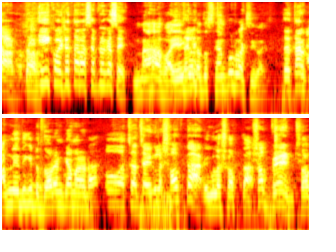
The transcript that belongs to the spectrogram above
তার। তার। এই কয়টা তার আছে আপনার কাছে? না ভাই এই তাহলে? তো স্যাম্পল রাখছি ভাই। তার আপনি এদিকে একটু ধরেন ক্যামেরাটা ও আচ্ছা আচ্ছা এগুলো সব তার? এগুলা সপ্তাহ সব ব্র্যান্ড সব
